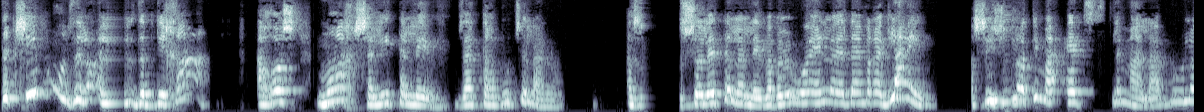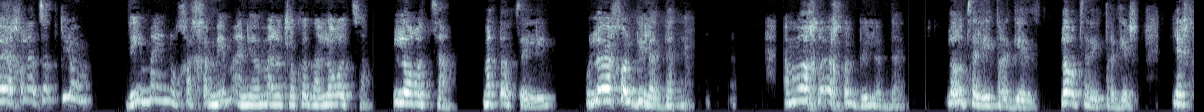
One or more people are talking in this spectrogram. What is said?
תקשיבו, זה, לא, זה בדיחה. הראש, מוח שליט הלב, זה התרבות שלנו. אז הוא שולט על הלב, אבל הוא אין לו ידיים ורגליים. אז שישלוט עם העץ למעלה, והוא לא יכול לעשות כלום. ואם היינו חכמים, אני אומרת לו כל לא רוצה, לא רוצה. מה אתה רוצה לי? הוא לא יכול בלעדיי. המוח לא יכול בלעדיי. לא רוצה להתרגז, לא רוצה להתרגש. לך,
